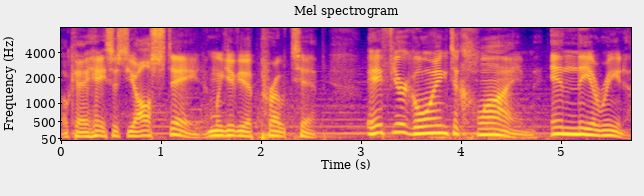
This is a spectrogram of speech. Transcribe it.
Okay, hey, since you all stayed, I'm gonna give you a pro tip. If you're going to climb in the arena.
